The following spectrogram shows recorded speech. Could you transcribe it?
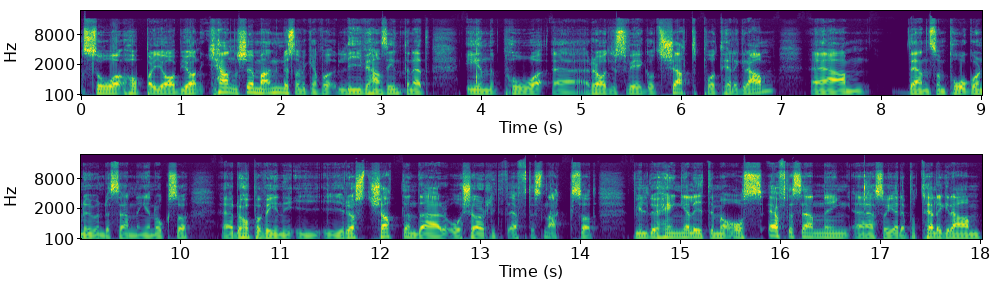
så hoppar jag och Björn, kanske Magnus om vi kan få liv i hans internet, in på eh, Radio Svegots chatt på Telegram. Ehm, den som pågår nu under sändningen också. Eh, då hoppar vi in i, i, i röstchatten där och kör ett litet eftersnack. Så att vill du hänga lite med oss efter sändning eh, så är det på Telegram.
